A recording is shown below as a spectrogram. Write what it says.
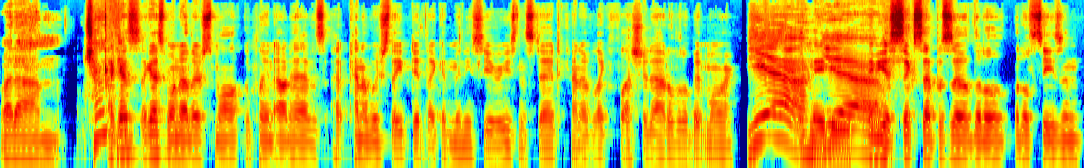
But um, trying to I think- guess I guess one other small complaint I would have is I kind of wish they did like a mini series instead, kind of like flesh it out a little bit more. yeah, Like maybe yeah, maybe a six episode little little season.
